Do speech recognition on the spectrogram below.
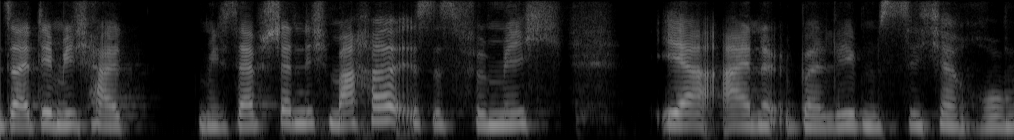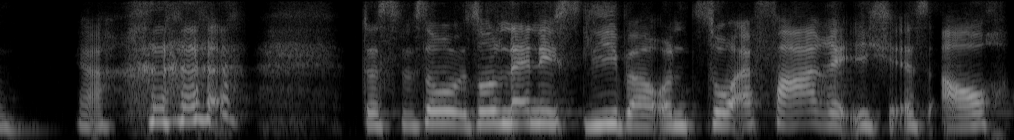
seitdem ich halt mich selbstständig mache, ist es für mich eher eine Überlebenssicherung. Ja, das so, so nenne ich es lieber und so erfahre ich es auch.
